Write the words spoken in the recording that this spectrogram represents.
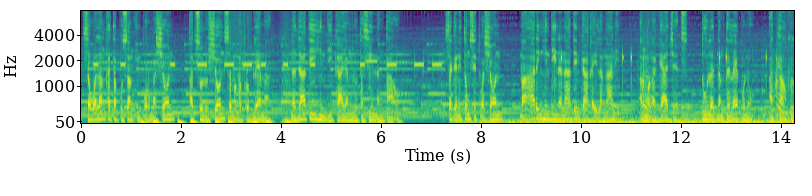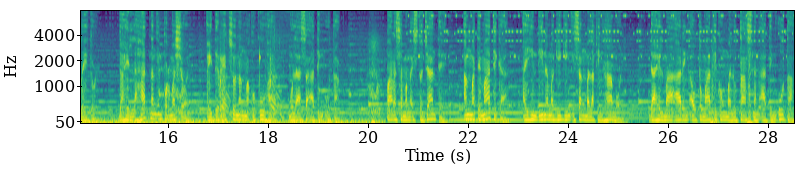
sa walang katapusang impormasyon at solusyon sa mga problema na dati hindi kayang lutasin ng tao. Sa ganitong sitwasyon, maaaring hindi na natin kakailanganin ang mga gadgets tulad ng telepono at calculator dahil lahat ng impormasyon ay diretso nang makukuha mula sa ating utak. Para sa mga estudyante, ang matematika ay hindi na magiging isang malaking hamon dahil maaaring automatikong malutas ng ating utak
